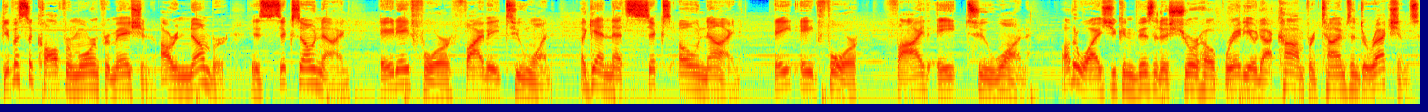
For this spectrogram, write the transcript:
Give us a call for more information. Our number is 609 884 5821. Again, that's 609 884 5821. Otherwise, you can visit ASureHopeRadio.com for times and directions.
